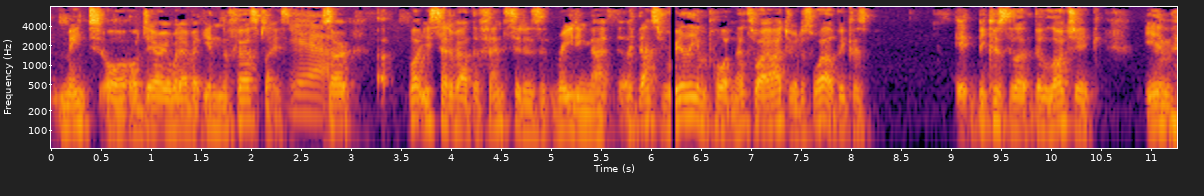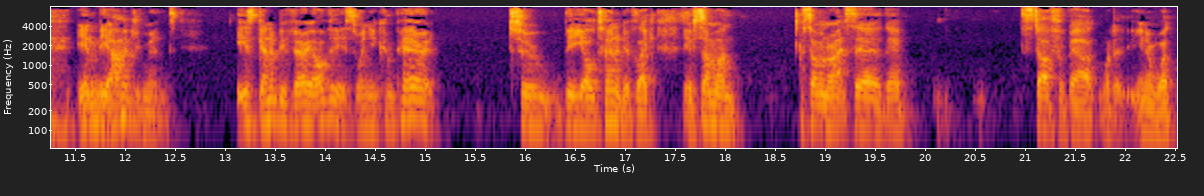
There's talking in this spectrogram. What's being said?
meat or, or dairy or whatever in the first place. Yeah. So. Uh, what you said about the fence sitters reading that, like that's really important. That's why I do it as well because it, because the, the logic in in the argument is going to be very obvious when you compare it to the alternative. Like if someone someone writes their their stuff about what you know what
